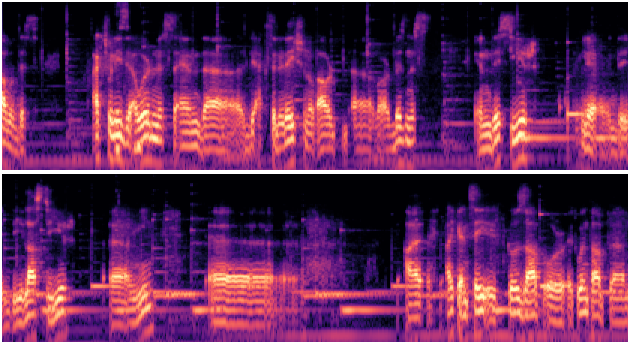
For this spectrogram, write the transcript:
top of this. Actually, the awareness and uh, the acceleration of our uh, our business in this year, the, the last year, uh, I mean, uh, I, I can say it goes up or it went up um,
